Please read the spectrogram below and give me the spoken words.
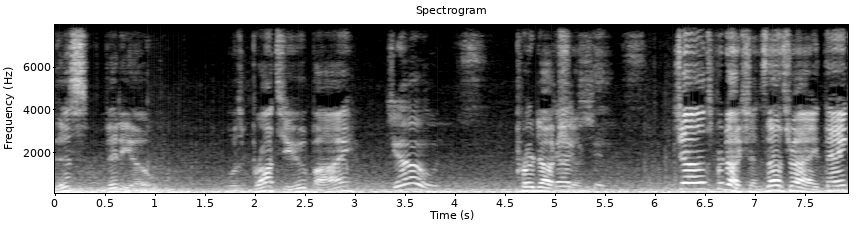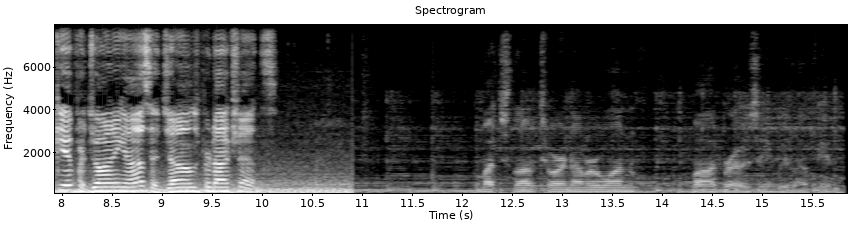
This video was brought to you by Jones Productions. Productions. Jones Productions, that's right. Thank you for joining us at Jones Productions. Much love to our number one mod, Rosie. We love you.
